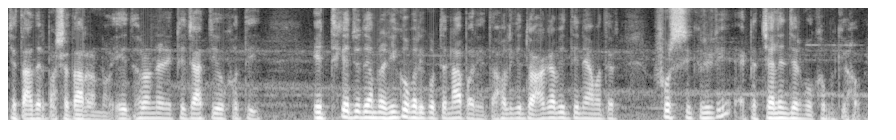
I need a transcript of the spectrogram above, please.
যে তাদের পাশে দাঁড়ানো। এই ধরনের একটি জাতীয় ক্ষতি এর থেকে যদি আমরা রিকভারি করতে না পারি, তাহলে কিন্তু আগামী দিনে আমাদের ফুড সিকিউরিটি একটা চ্যালেঞ্জের মুখোমুখি হবে।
